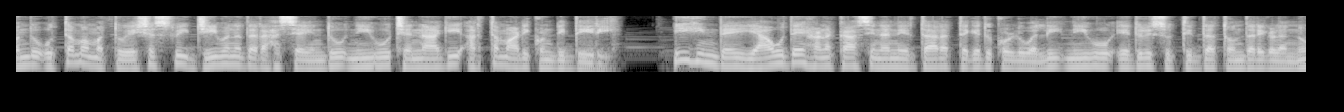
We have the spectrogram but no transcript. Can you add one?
ಒಂದು ಉತ್ತಮ ಮತ್ತು ಯಶಸ್ವಿ ಜೀವನದ ರಹಸ್ಯ ಎಂದು ನೀವು ಚೆನ್ನಾಗಿ ಅರ್ಥ ಮಾಡಿಕೊಂಡಿದ್ದೀರಿ ಈ ಹಿಂದೆ ಯಾವುದೇ ಹಣಕಾಸಿನ ನಿರ್ಧಾರ ತೆಗೆದುಕೊಳ್ಳುವಲ್ಲಿ ನೀವು ಎದುರಿಸುತ್ತಿದ್ದ ತೊಂದರೆಗಳನ್ನು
